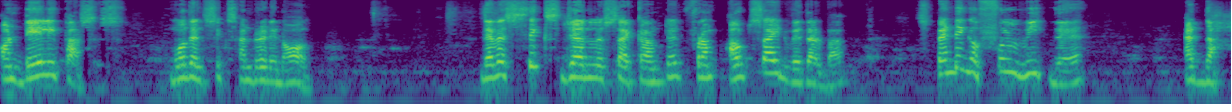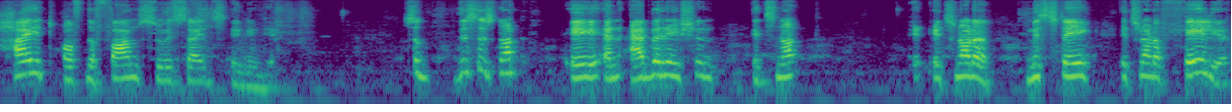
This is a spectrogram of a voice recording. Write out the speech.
on daily passes, more than 600 in all. There were six journalists I counted from outside Vidarbha, spending a full week there at the height of the farm suicides in India. So this is not a, an aberration it's not, it's not a mistake. It's not a failure.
